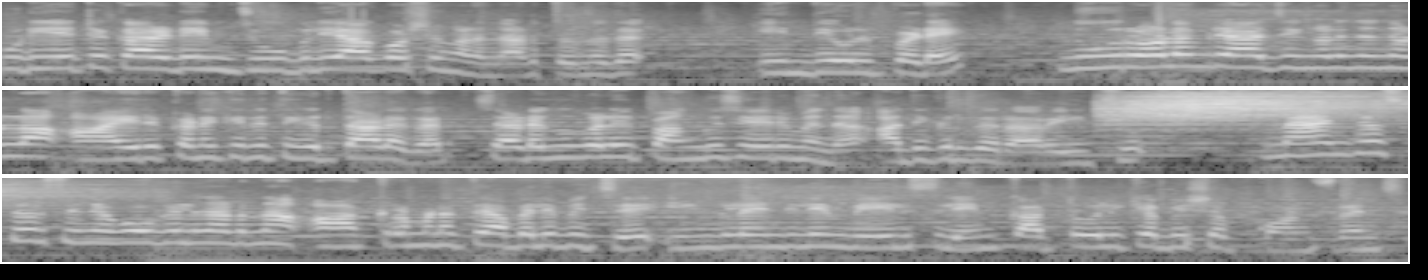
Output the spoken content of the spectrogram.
കുടിയേറ്റക്കാരുടെയും ജൂബിലി ആഘോഷങ്ങൾ നടത്തുന്നത്. ഇന്ത്യ ഉൾപ്പെടെ നൂറോളം രാജ്യങ്ങളിൽ നിന്നുള്ള ആയിരക്കണക്കിന് തീർത്ഥാടകർ ചടങ്ങുകളിൽ പങ്കുചേരുമെന്ന് അധികൃതർ അറിയിച്ചു. മാഞ്ചസ്റ്റർ സിനഗോഗിൽ നടന്ന ആക്രമണത്തെ അപലപിച്ച് ഇംഗ്ലണ്ടിലെയും വെയിൽസിലെയും കത്തോലിക്ക ബിഷപ്പ് കോൺഫറൻസ്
